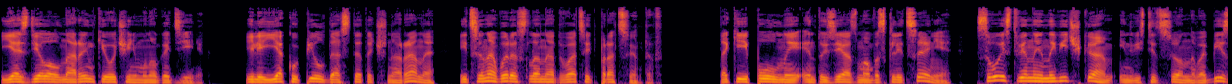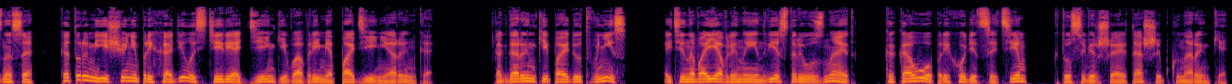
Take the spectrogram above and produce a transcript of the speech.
«Я сделал на рынке очень много денег», или «Я купил достаточно рано, и цена выросла на 20%. Такие полные энтузиазма восклицания свойственны новичкам инвестиционного бизнеса, которым еще не приходилось терять деньги во время падения рынка. Когда рынки пойдут вниз, эти новоявленные инвесторы узнают, каково приходится тем, кто совершает ошибку на рынке.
